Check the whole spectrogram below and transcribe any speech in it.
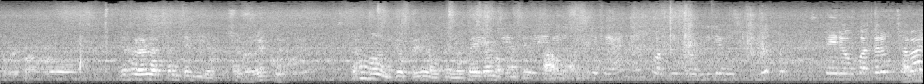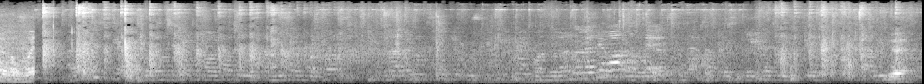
sobre marrón. Déjalo en la estantería. Se lo dejo. Está un momento, pero aunque no caiga, no Tenía contestaba. 17 años, Joaquín Rodríguez es piloto. Pero cuando era un chaval, fue Uy,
